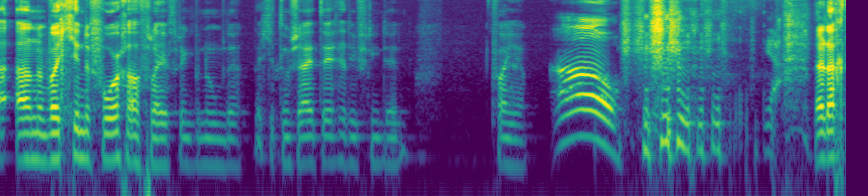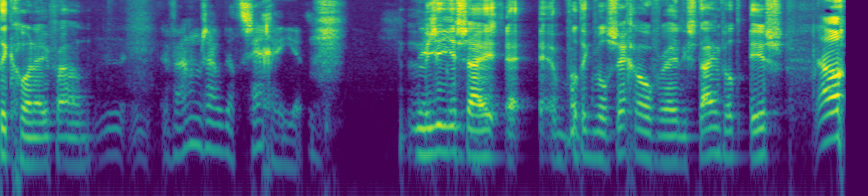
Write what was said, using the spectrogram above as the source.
A- aan wat je in de vorige aflevering benoemde. Dat je toen zei tegen die vriendin van je. Oh, Daar dacht ik gewoon even aan. waarom zou ik dat zeggen hier? Je, je zei, eh, eh, wat ik wil zeggen over Haley Steinfeld is... Oh,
